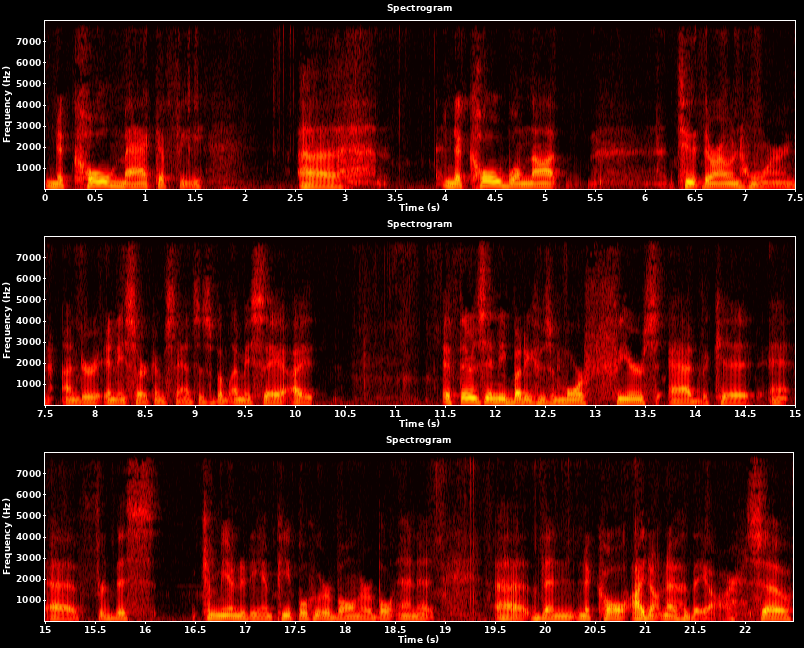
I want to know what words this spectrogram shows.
Nicole McAfee. Uh, Nicole will not toot their own horn under any circumstances, but let me say, I if there's anybody who's a more fierce advocate uh, for this community and people who are vulnerable in it uh, than Nicole, I don't know who they are. So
